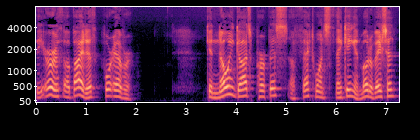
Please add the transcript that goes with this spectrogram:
The earth abideth forever. Can knowing God's purpose affect one's thinking and motivation?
